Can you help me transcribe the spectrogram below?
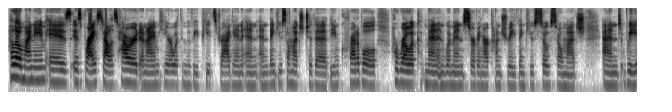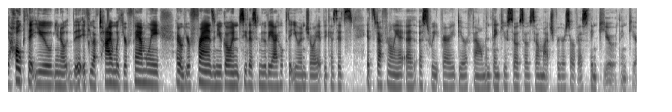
Hello, my name is is Bryce Dallas Howard, and I am here with the movie Pete's Dragon. And and thank you so much to the the incredible heroic men and women serving our country. Thank you so so much. And we hope that you you know if you have time with your family or your friends and you go and see this movie, I hope that you enjoy it because it's it's definitely a, a sweet, very dear film. And thank you so so so much for your service. Thank you, thank you.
